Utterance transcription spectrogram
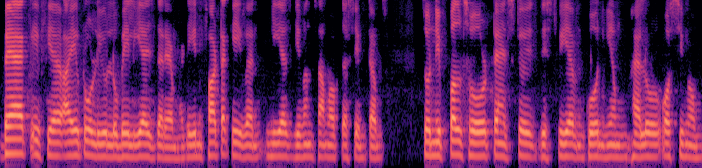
back if you, have, i told you lobelia is the remedy. In Phatak even he has given some of the symptoms so nipple sore tends to this we have conium, halo, ocimum.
